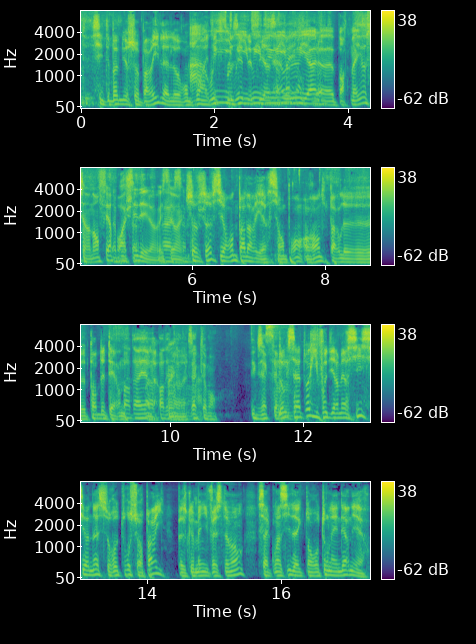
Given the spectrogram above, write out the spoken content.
T'es pas venu sur Paris, là, le rond-point Ah a été oui, explosé oui, depuis oui, un oui, certain oui, temps, oui, tu ah, le porte-maillot, c'est un enfer La pour accéder, là. vrai. ça- Sauf, sauf si on rentre par l'arrière, si on, prend, on rentre par le porte de Terne. Par derrière, Voilà. par derrière, Ouais. exactement. Exactement. Donc c'est à toi qu'il faut dire merci si on a ce retour sur Paris, parce que manifestement ça coïncide avec ton retour l'année dernière.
